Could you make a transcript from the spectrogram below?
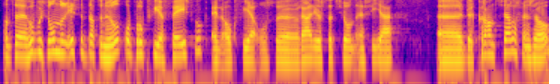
Want eh, hoe bijzonder is het dat een hulpoproep via Facebook... en ook via ons eh, radiostation en via eh, de krant zelf en zo...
